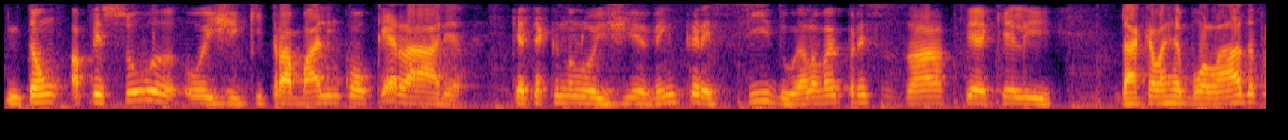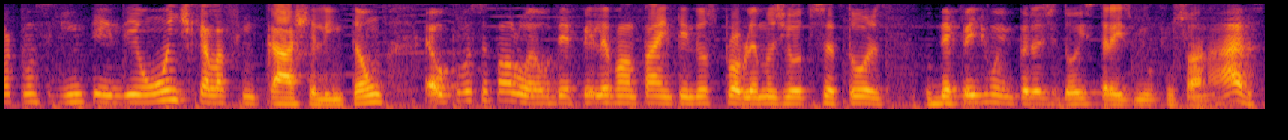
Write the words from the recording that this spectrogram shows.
Então, a pessoa hoje que trabalha em qualquer área, que a tecnologia vem crescido, ela vai precisar ter aquele dar aquela rebolada para conseguir entender onde que ela se encaixa ali. Então, é o que você falou, é o DP levantar, entender os problemas de outros setores. O DP de uma empresa de 2, 3 mil funcionários,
